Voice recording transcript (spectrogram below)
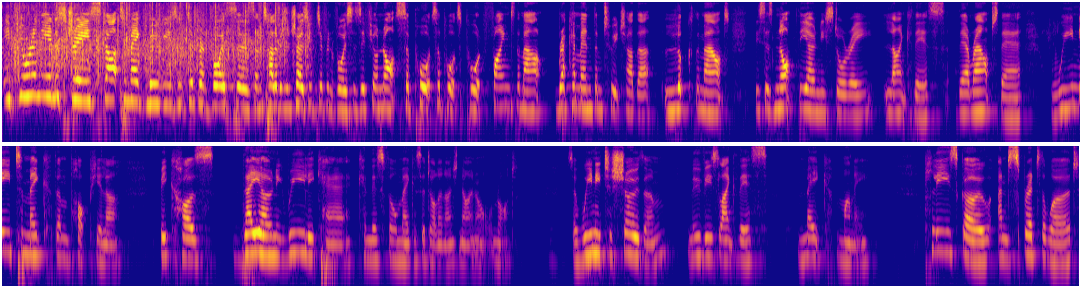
If you're in the industry, start to make movies with different voices and television shows with different voices. If you're not, support, support, support. Find them out, recommend them to each other, look them out. This is not the only story like this. They're out there. We need to make them popular because they only really care can this film make us $1.99 or not. So we need to show them movies like this make money. Please go and spread the word.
